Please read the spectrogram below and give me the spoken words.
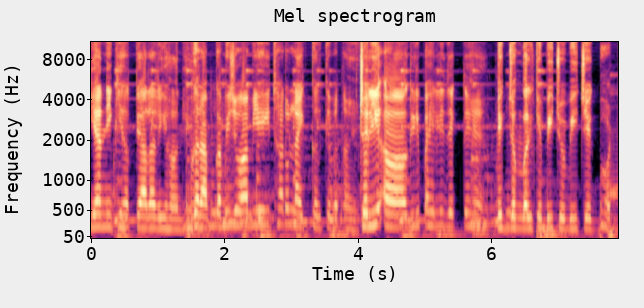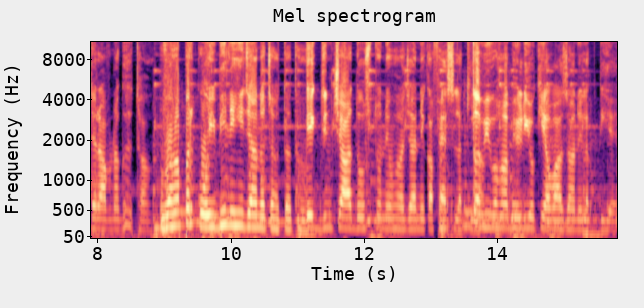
यानी कि हत्यारा रिहान है। अगर आपका भी जवाब यही था तो लाइक करके बताएँ। चलिए अगली पहली देखते हैं। एक जंगल के बीचों बीच एक बहुत डरावना घर था। वहाँ पर कोई भी नहीं जाना चाहता था। एक दिन चार दोस्तों ने वहाँ जाने का फैसला किया। तभी वहाँ भेड़ियों की आवाज़ आने लगती है।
